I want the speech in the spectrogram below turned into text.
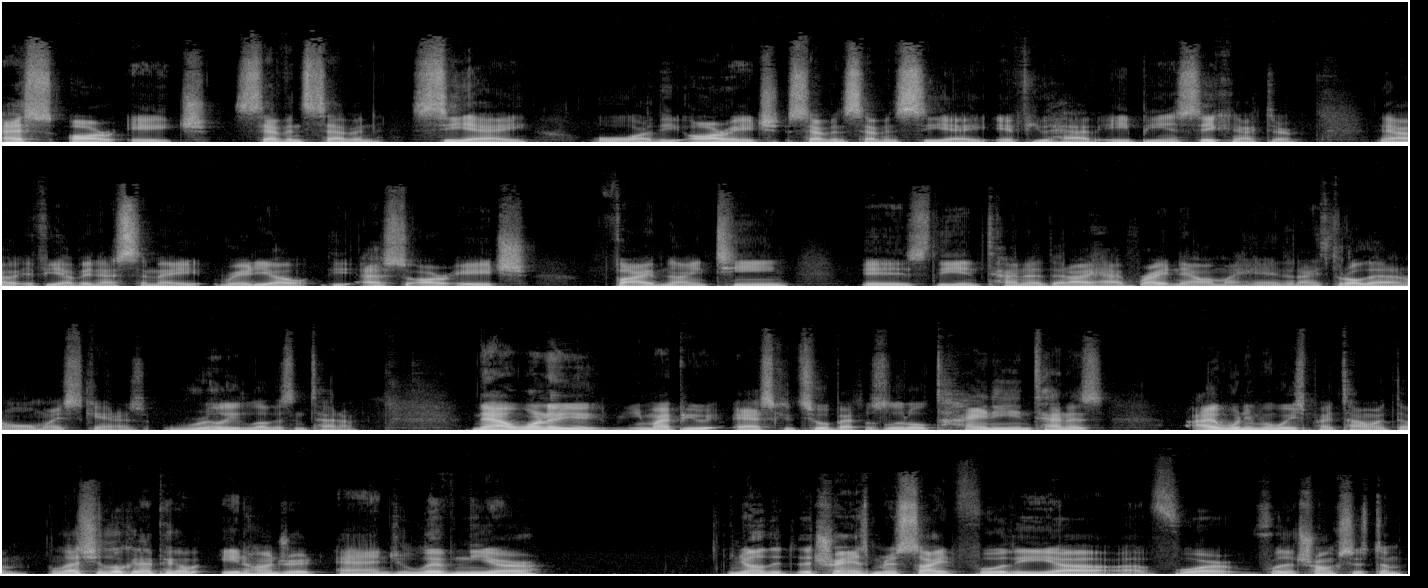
SRH77CA or the RH77CA if you have a BNC connector. Now, if you have an SMA radio, the SRH519 is the antenna that I have right now in my hand, and I throw that on all my scanners. Really love this antenna. Now, one of you you might be asking too about those little tiny antennas. I wouldn't even waste my time with them unless you're looking to pick up 800 and you live near, you know, the, the transmitter site for the uh, for for the trunk system.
